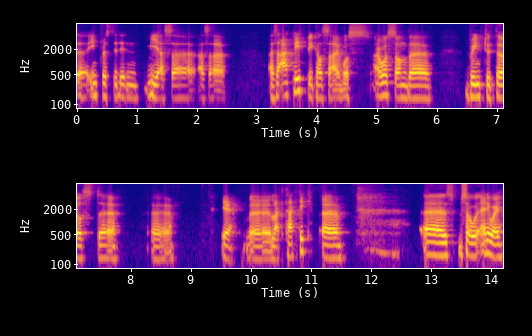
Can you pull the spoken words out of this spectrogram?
uh, interested in me as a as a as an athlete because I was I was on the drink to thirst, uh, uh, yeah, uh, like tactic. Um, uh, so anyway,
